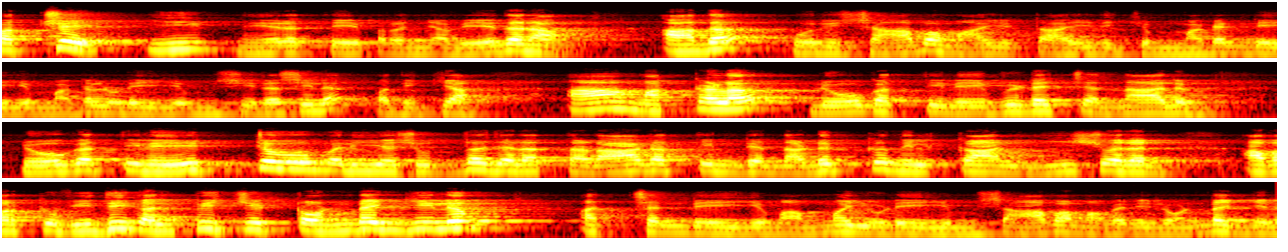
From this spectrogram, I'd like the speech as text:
പക്ഷേ ഈ നേരത്തെ പറഞ്ഞ വേദന അത് ഒരു ശാപമായിട്ടായിരിക്കും മകന്റെയും മകളുടെയും ശിരസിൽ പതിക്കുക. ആ മക്കൾ ലോകത്തിലെവിടെ ചെന്നാലും ലോകത്തിലെ ഏറ്റവും വലിയ ശുദ്ധജല തടാകത്തിന്റെ നടുക്ക് നിൽക്കാൻ ഈശ്വരൻ അവർക്ക് വിധി കൽപ്പിച്ചിട്ടുണ്ടെങ്കിലും അച്ഛന്റെയും അമ്മയുടെയും ശാപം അവരിലുണ്ടെങ്കിൽ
